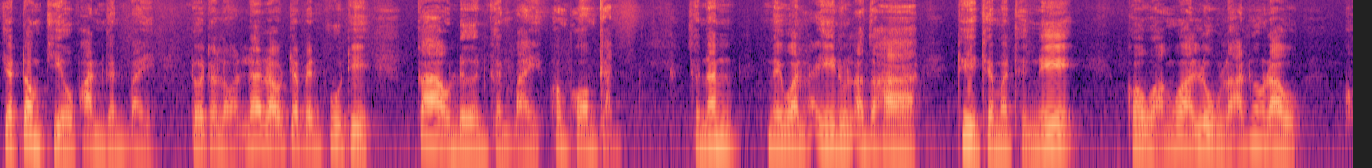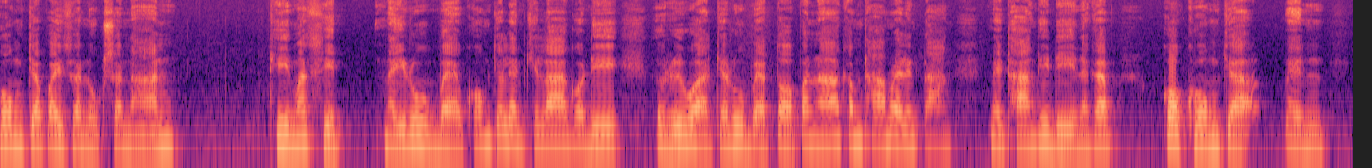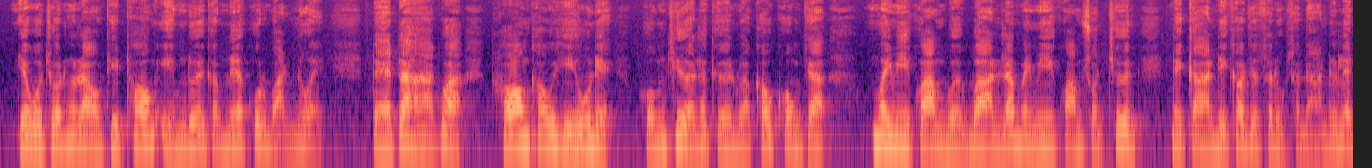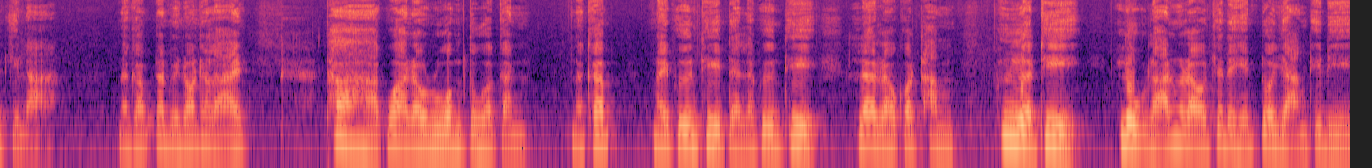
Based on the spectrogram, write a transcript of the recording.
จะต้องเกี่ยวพันกันไป โดยตลอดและเราจะเป็นผู้ที่ก้าวเดินกันไปพร้อมๆกัน ฉะนั้นในวันอีดุลอัฎฮาที่จะมาถึงนี้ ก็หวังว่าลูกหลานของเราคงจะไปสนุกสนานที่มัสยิดในรูปแบบของจะเล่นกีฬาก็ดี หรือว่าจะรูปแบบตอบปัญหาคำถามอะไรต่างๆ ในทางที่ดีนะครับ ก็คงจะเป็นเยาวชนของเราที่ท้องอิ่มด้วยกับเนื้อกุรบันด้วย แต่ถ้าหากว่าท้องเขาหิวเนี่ย ผมเชื่อถ้าเกินว่าเขาคงจะไม่มีความเบิกบานและไม่มีความสดชื่น ในการที่เขาจะสนุกสนานหรือเล่นกีฬานะครับท่านพี่น้องทั้งหลาย ถ้าหากว่าเรารวมตัวกันนะครับ ในพื้นที่แต่ละพื้นที่ และเราก็ทำเพื่อที่ลูกหลานเราจะได้เห็นตัวอย่างที่ดี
